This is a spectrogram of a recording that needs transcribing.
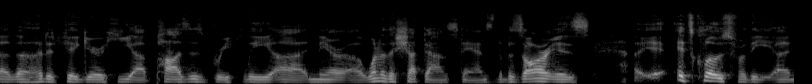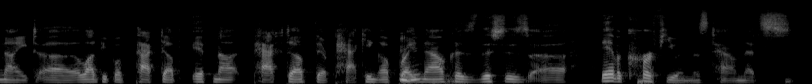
Uh, the hooded figure. He uh, pauses briefly uh, near uh, one of the shutdown stands. The bazaar is uh, it's closed for the uh, night. Uh, a lot of people have packed up. If not packed up, they're packing up right Mhm. now because this is uh, they have a curfew in this town. That's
